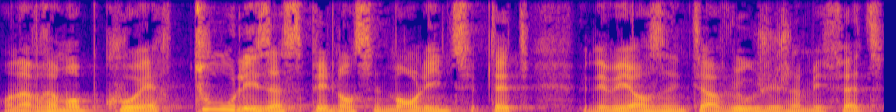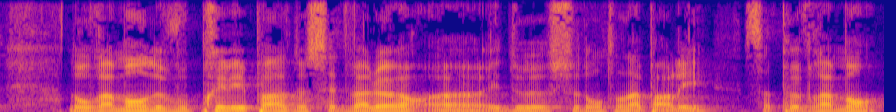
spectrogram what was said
On a vraiment couvert tous les aspects de l'enseignement en ligne. C'est peut-être une des meilleures interviews que j'ai jamais faites. Donc vraiment, ne vous privez pas de cette valeur euh, et de ce dont on a parlé. Ça peut vraiment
